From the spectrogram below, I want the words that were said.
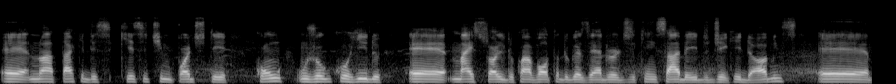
é, no ataque desse, que esse time pode ter com um jogo corrido é, mais sólido com a volta do Gus Edwards e quem sabe aí do J.K. Dobbins. É,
